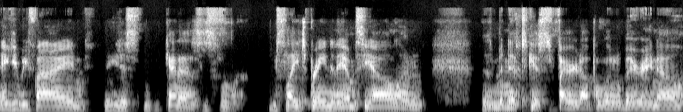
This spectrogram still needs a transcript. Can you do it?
I think he'll be fine. He just kind of slight sprain to the MCL and his meniscus fired up a little bit right now.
